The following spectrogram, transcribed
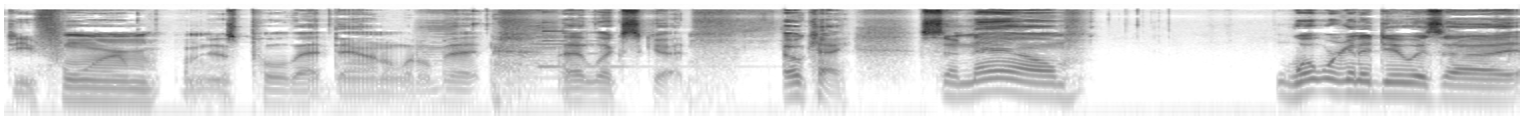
Deform let me just pull that down a little bit. That looks good Okay, so now what we're going to do is a,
